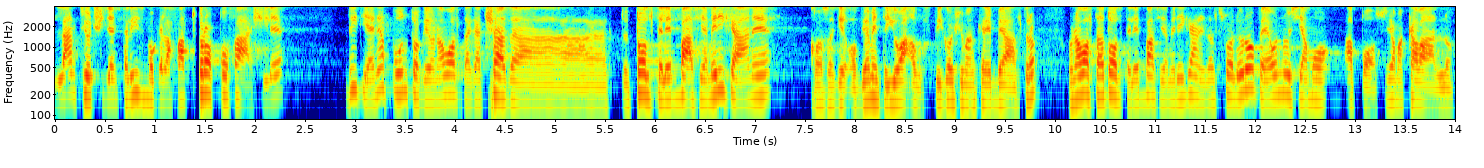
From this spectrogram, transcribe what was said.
l'anti-occidentalismo che la fa troppo facile, ritiene appunto che una volta cacciata, tolte le basi americane, cosa che ovviamente io auspico, ci mancherebbe altro, una volta tolte le basi americane dal suolo europeo, noi siamo a posto, siamo a cavallo.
